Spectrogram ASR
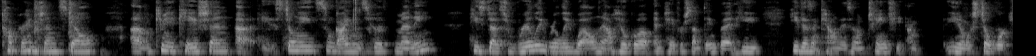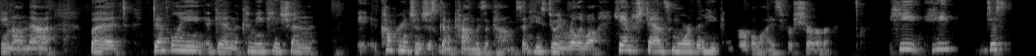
comprehension still. Um, communication uh, still needs some guidance yeah. with money. He does really really well now. He'll go up and pay for something, but he he doesn't count his own change. He, um, you know, we're still working on that, but definitely again the communication eh, comprehension is just going to come as it comes and he's doing really well he understands more than he can verbalize for sure he he just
